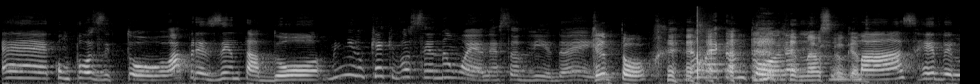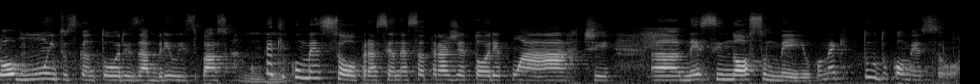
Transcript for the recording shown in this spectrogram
é compositor, apresentador. Menino, o que é que você não é nessa vida, hein? Cantor. Não é cantor, né? Não sou cantor. Mas revelou muitos cantores, abriu espaço. Como é que Uhum. começou, Praciano, essa trajetória com a arte, ah, nesse nosso meio? Como é que tudo começou?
